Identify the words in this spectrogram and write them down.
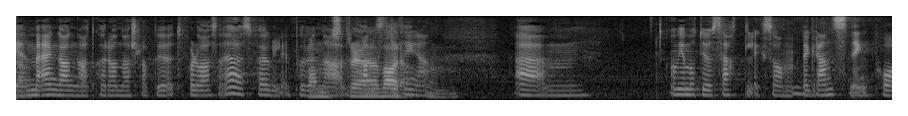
ja. Med en gang at korona slapp ut. For det var sånn, ja selvfølgelig, pga. Hamstretingene. Mm. Um, og vi måtte jo sette liksom begrensning på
